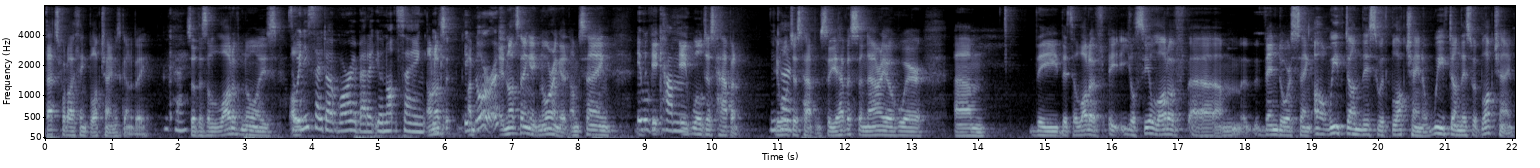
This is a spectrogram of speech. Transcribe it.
That's what I think blockchain is going to be. Okay. So there's a lot of noise. So when you say don't worry about it, you're not saying I'm not ignore I'm, it. I'm not saying ignoring it. I'm saying It will become- It, will just happen. It will just happen. So you have a scenario where um, the there's a lot of you'll see a lot of um, vendors saying, "Oh, we've done this with blockchain, or we've done this with blockchain."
